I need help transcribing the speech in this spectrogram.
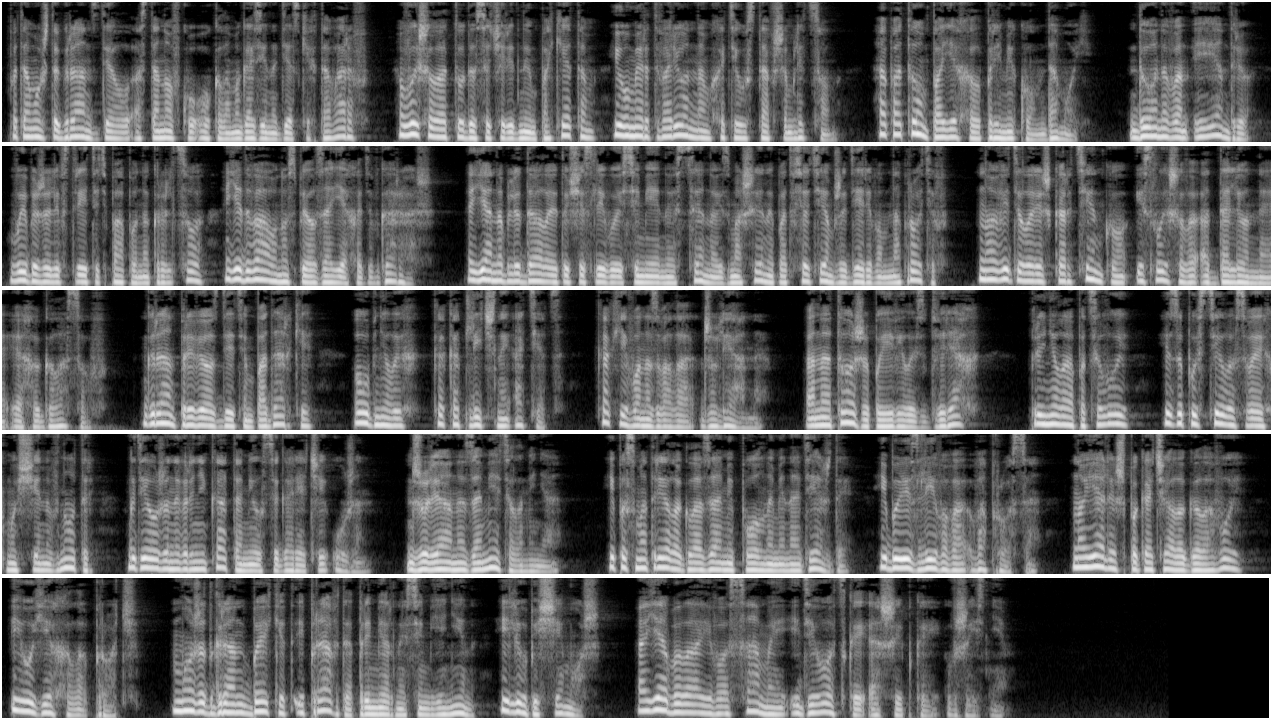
Потому что Грант сделал остановку около магазина детских товаров, вышел оттуда с очередным пакетом и умиротворенным, хоть и уставшим лицом, а потом поехал прямиком домой. Донован и Эндрю выбежали встретить папу на крыльцо, едва он успел заехать в гараж. Я наблюдала эту счастливую семейную сцену из машины под все тем же деревом напротив но видела лишь картинку и слышала отдаленное эхо голосов. Грант привез детям подарки, обнял их, как отличный отец, как его назвала Джулианна. Она тоже появилась в дверях, приняла поцелуй и запустила своих мужчин внутрь, где уже наверняка томился горячий ужин. Джулиана заметила меня и посмотрела глазами полными надежды и боязливого вопроса. Но я лишь покачала головой и уехала прочь. Может, Грант Беккет и правда примерный семьянин и любящий муж, а я была его самой идиотской ошибкой в жизни.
